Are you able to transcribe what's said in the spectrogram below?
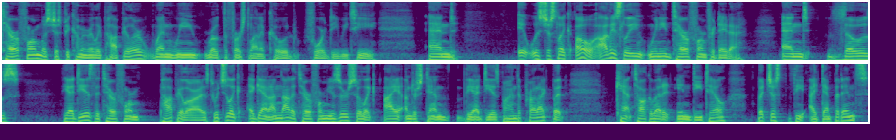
Terraform was just becoming really popular when we wrote the first line of code for DBT. And it was just like, oh, obviously we need Terraform for data. And those, the ideas that Terraform popularized, which like, again, I'm not a Terraform user, so like I understand the ideas behind the product, but can't talk about it in detail. But just the idempotence,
